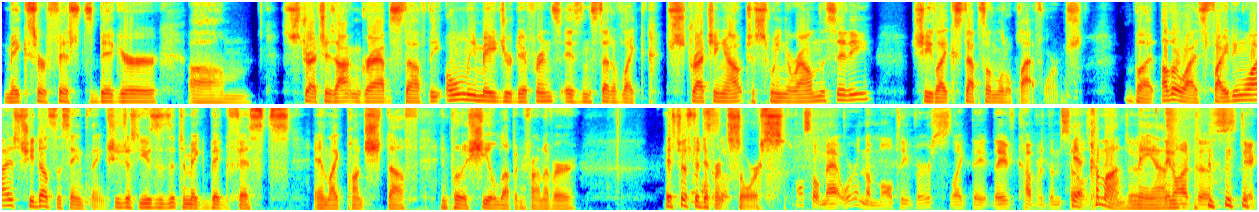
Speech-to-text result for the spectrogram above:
makes her fists bigger, um, stretches out and grabs stuff. The only major difference is instead of like stretching out to swing around the city, she like steps on little platforms. But otherwise, fighting wise, she does the same thing. She just uses it to make big fists and like punch stuff and put a shield up in front of her. It's just a different Also- source. Also, Matt, we're in the multiverse. Like they they've covered themselves. Yeah, come on, to- man. They don't have to stick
